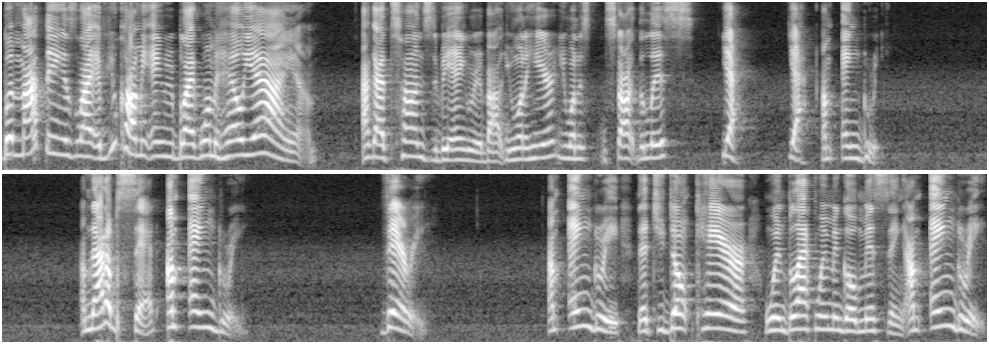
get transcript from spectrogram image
But my thing is like, if you call me angry black woman, hell yeah, I am. I got tons to be angry about. You want to hear? You want to start the list? Yeah. Yeah, I'm angry. I'm not upset. I'm angry. Very. I'm angry that you don't care when black women go missing. I'm angry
